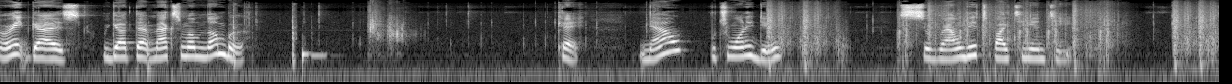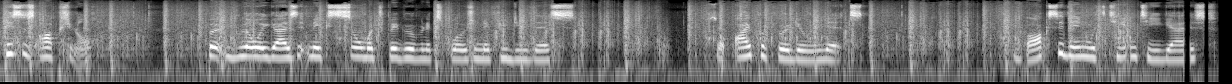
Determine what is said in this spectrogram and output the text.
Alright guys, we got that maximum number. Okay, now what you want to do, surround it by TNT. This is optional, but really guys, it makes so much bigger of an explosion if you do this. So I prefer doing this. Box it in with TNT guys.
